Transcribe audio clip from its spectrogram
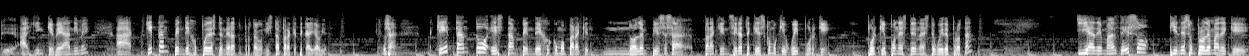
eh, alguien que ve anime a qué tan pendejo puedes tener a tu protagonista para que te caiga bien. O sea, ¿qué tanto es tan pendejo como para que no lo empieces a... para que en serio te quedes como que, güey, ¿por qué? ¿Por qué pones a este güey de prota? Y además de eso, tienes un problema de que,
